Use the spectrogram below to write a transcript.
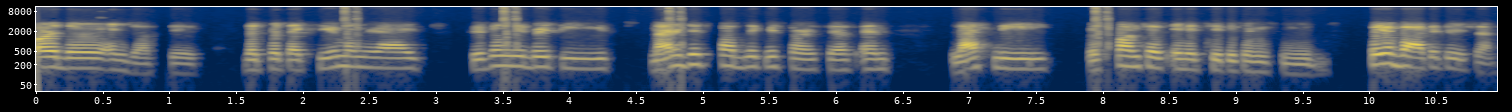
order, and justice, that protects human rights, civil liberties, manages public resources, and lastly, responses in its citizens' needs. Sa'yo ba, Ate Trisha?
